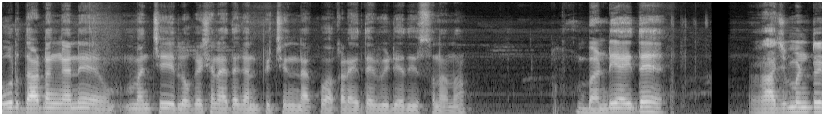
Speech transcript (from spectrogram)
ఊరు దాటంగానే మంచి లొకేషన్ అయితే కనిపించింది నాకు. అక్కడైతే వీడియో తీస్తున్నాను. బండి అయితే రాజమండ్రి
